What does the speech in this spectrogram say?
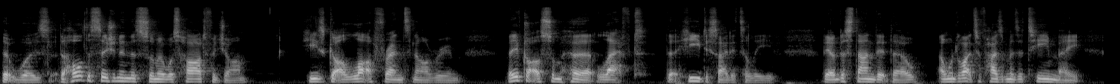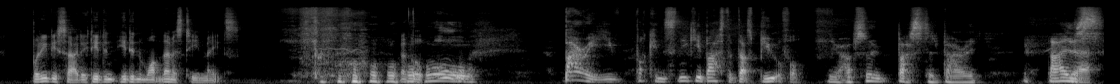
that was the whole decision in the summer was hard for John. He's got a lot of friends in our room, They've got some hurt left that he decided to leave. They understand it though, and would like to have had him as a teammate, but he decided he didn't. He didn't want them as teammates. I thought, oh, Barry, you fucking sneaky bastard. That's beautiful. You absolute bastard, Barry. That is.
